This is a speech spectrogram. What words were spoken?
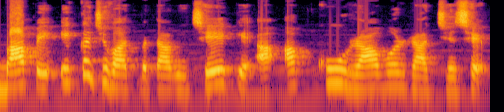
બાપે એક જ વાત બતાવી છે કે આ આખું રાવણ રાજ્ય છે.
